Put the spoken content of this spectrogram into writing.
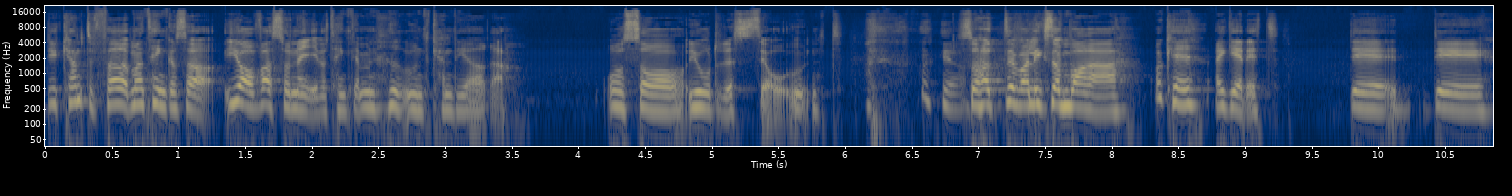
du kan inte för, man tänker så, jag var så naiv och tänkte, men hur ont kan det göra? Och så gjorde det så ont. Ja. Så att det var liksom bara, okej, I get it. Det, det är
